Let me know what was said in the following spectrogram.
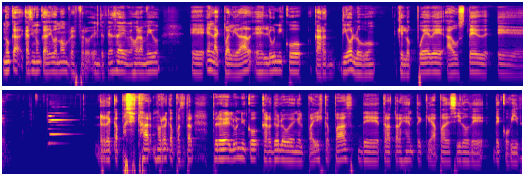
nunca, casi nunca digo nombres, pero en defensa de mi mejor amigo, eh, en la actualidad es el único cardiólogo que lo puede a usted eh, recapacitar, no recapacitar, pero es el único cardiólogo en el país capaz de tratar gente que ha padecido de, de COVID.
